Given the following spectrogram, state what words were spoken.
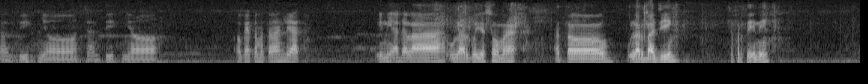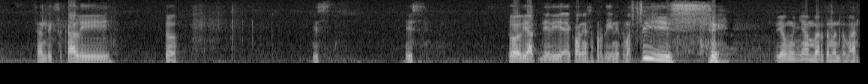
Cantiknya, cantiknya. Oke teman-teman lihat. Ini adalah ular goyosoma atau ular bajing seperti ini. Cantik sekali. Tuh. His. His. Tuh lihat jadi ekornya seperti ini teman. His. Dia mau nyambar teman-teman.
